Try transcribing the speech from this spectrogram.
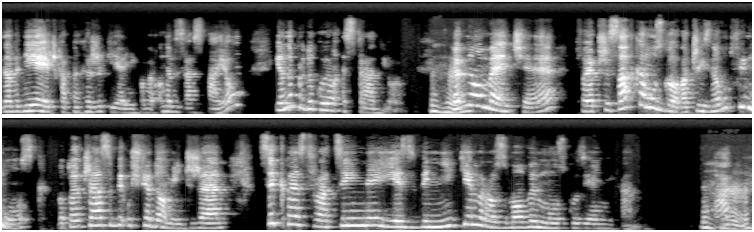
nawet nie jajeczka, pęcherzyki jajnikowe, one wzrastają i one produkują estradiol. W mhm, pewnym momencie twoja przysadka mózgowa, czyli znowu twój mózg, bo to trzeba sobie uświadomić, że cykl menstruacyjny jest wynikiem rozmowy mózgu z jajnikami. mhm,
